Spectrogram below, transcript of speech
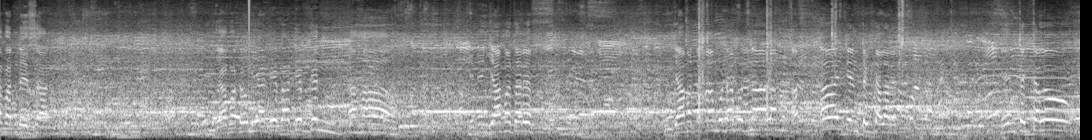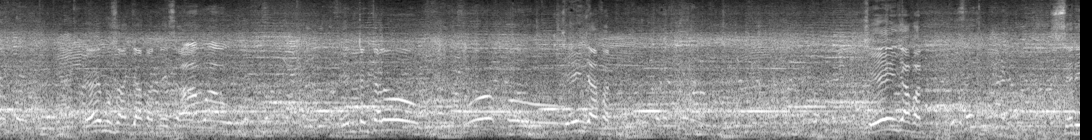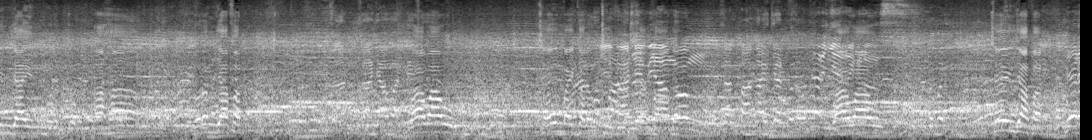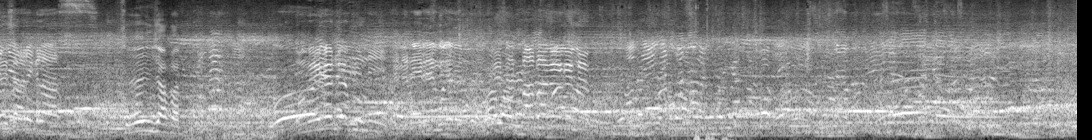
Jabat ndeysaan Jabat o deba deɓa deɓden aha ini njafat a ref njafat axa mboɗa ɓodna a lang ay ten tegtal a ref ten tegtalo ay Moussa Njaafat ndeysaan ten tegtalo Cey Njaafat Cey Njaafat Serigne Ndiaye Mouride aha borom Njaafat waaw waaw Saye Mbaye Kalor TV waaw waaw Saye Njaafat Saye Njaafat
